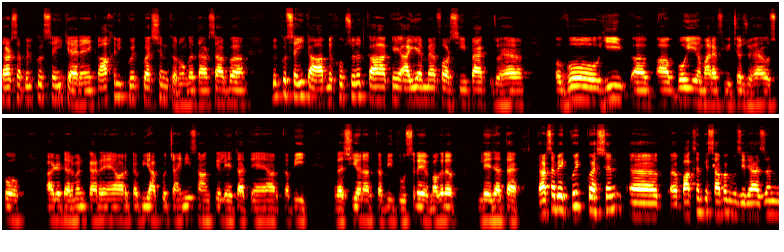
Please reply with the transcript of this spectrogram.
तार साहब, बिल्कुल सही कह रहे हैं। एक आखिरी क्विक क्वेश्चन करूँगा तार साहब। बिल्कुल सही कहा आपने। खूबसूरत कहा कि आईएमएफ और सी पैक जो है, वो ही वो ही हमारा फ्यूचर जो है, उसको डिटरमिन कर रहे हैं और कभी आपको चाइनीज़ हाँक के ले जाते हैं और कभी रशियन और कभी दूसरे मगरब ले जाता है। तार साहब, एक क्विक क्वेश्चन पाकिस्तान के सबक वजी अजम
